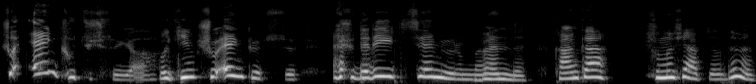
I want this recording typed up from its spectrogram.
Şu en kötüsü ya. Bakayım. Şu en kötüsü. Şu dedeyi hiç sevmiyorum ben. Ben de. Kanka şunu şey yapacağız değil mi?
